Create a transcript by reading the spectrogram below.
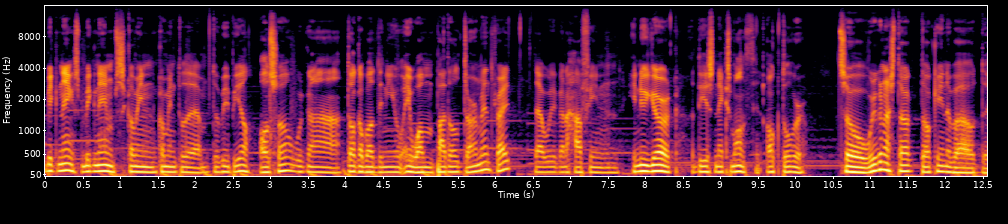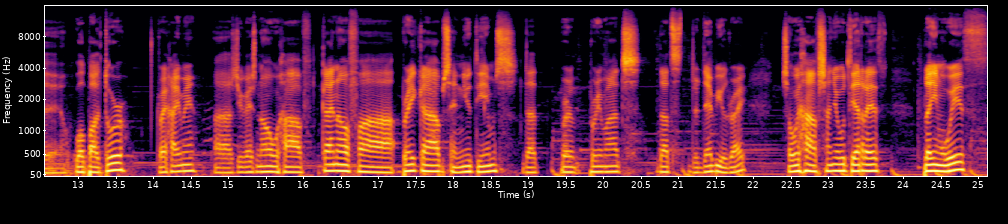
big names, big names coming coming to the to PPL. Also, we're gonna talk about the new A1 padel tournament, right? That we're gonna have in in New York this next month, in October. So we're gonna start talking about the World Padel Tour, right, Jaime? As you guys know, we have kind of uh, breakups and new teams that pre- pretty much that's their debut, right? So we have Sanyo Gutierrez playing with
